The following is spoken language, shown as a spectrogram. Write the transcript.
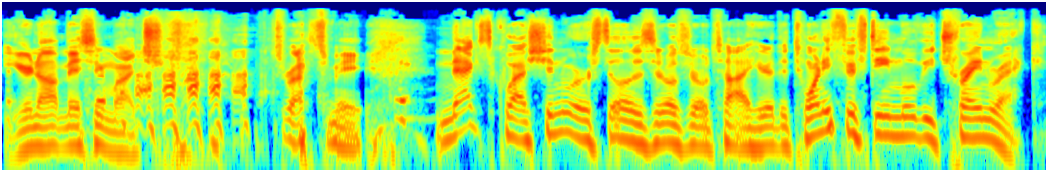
You're not missing much. Trust me. Next question. We're still at a 0 0 tie here. The 2015 movie Trainwreck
